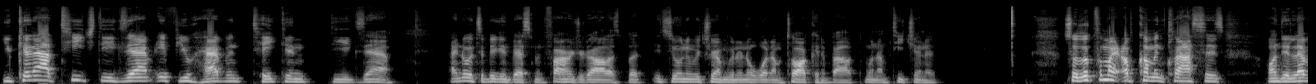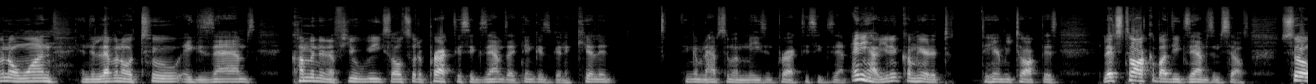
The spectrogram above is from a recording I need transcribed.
you cannot teach the exam if you haven't taken the exam. I know it's a big investment, $500, but it's the only way I'm going to know what I'm talking about when I'm teaching it. So look for my upcoming classes on the 1101 and the 1102 exams coming in a few weeks. Also the practice exams, I think is going to kill it. I think I'm going to have some amazing practice exam. Anyhow, you didn't come here to, to hear me talk this. Let's talk about the exams themselves. So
